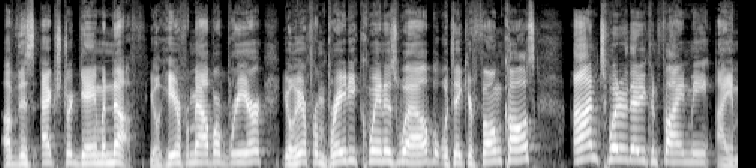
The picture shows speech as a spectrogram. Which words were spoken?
of this extra game enough? You'll hear from Albert Breer. You'll hear from Brady Quinn as well, but we'll take your phone calls. On Twitter, there you can find me. I am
